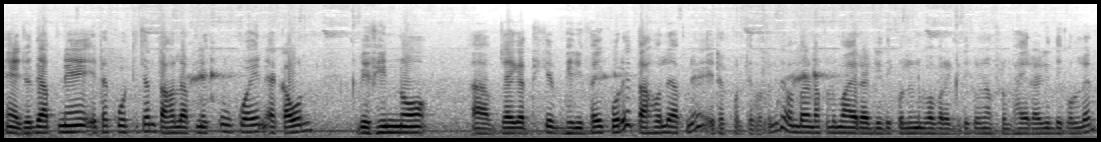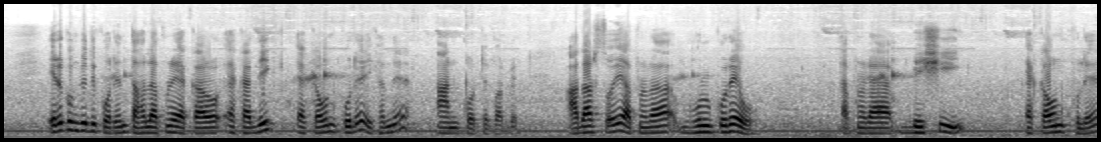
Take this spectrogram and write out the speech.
হ্যাঁ যদি আপনি এটা করতে চান তাহলে আপনি কুকয়েন অ্যাকাউন্ট বিভিন্ন জায়গা থেকে ভেরিফাই করে তাহলে আপনি এটা করতে পারবেন। যেমন ধরেন আপনি মায়ের আইডি দিয়ে করলেন, বাবার আইডি দিয়ে করলেন, আপনার ভাইয়ের আইডি দিয়ে করলেন, এরকম যদি করেন তাহলে আপনার একা- একাধিক অ্যাকাউন্ট করে এখানে আর্ন করতে পারবেন। আদার্স ওয়ে আপনারা ভুল করেও আপনারা বেশি অ্যাকাউন্ট খুলে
